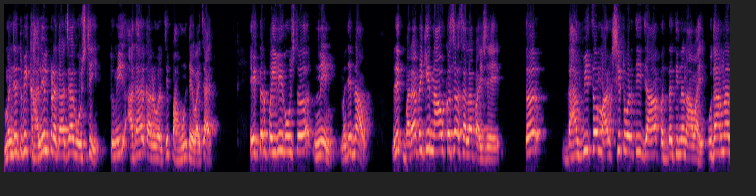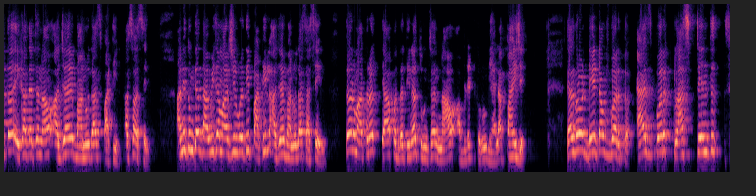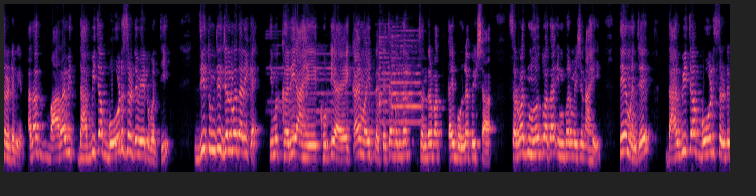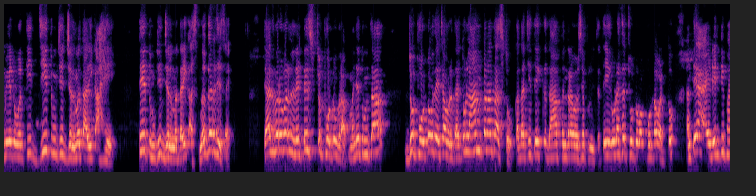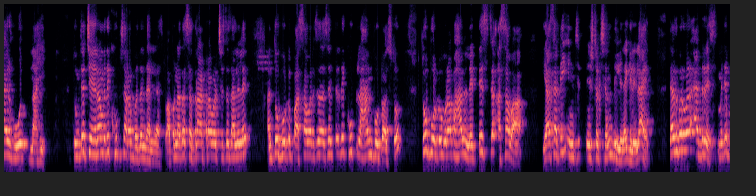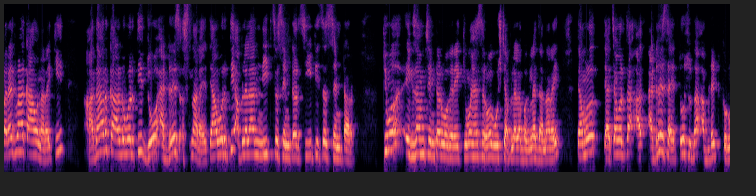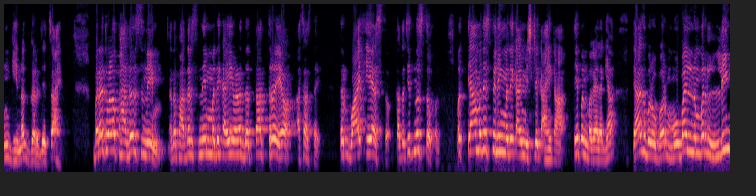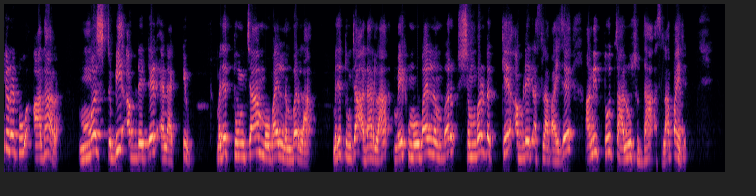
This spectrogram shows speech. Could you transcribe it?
म्हणजे तुम्ही खालील प्रकारच्या गोष्टी तुम्ही आधार कार्डवरती पाहून ठेवायच्या आहेत. एक तर पहिली गोष्ट नेम म्हणजे नाव. म्हणजे बऱ्यापैकी नाव कसं असायला पाहिजे? तर दहावीचं मार्कशीट वरती ज्या पद्धतीनं नाव आहे. उदाहरणार्थ एखाद्याचं नाव अजय भानुदास पाटील असं असेल. आणि तुमच्या दहावीच्या मार्कशीटवरती पाटील अजय भानुदास असेल तर मात्र त्या पद्धतीनं तुमचं नाव अपडेट करून घ्यायला पाहिजे. त्याचबरोबर date of birth as per class tenth certificate आता बारावी दहावीच्या बोर्ड सर्टिफिकेट वरती जी तुमची जन्मतारीख आहे ती मग खरी आहे खोटी आहे काय माहीत नाही. त्याच्याबद्दल संदर्भात काही बोलण्यापेक्षा सर्वात महत्त्वाचा इन्फॉर्मेशन आहे ते म्हणजे दहावीच्या बोर्ड सर्टिफिकेट वरती जी तुमची जन्मतारीख आहे ते तुमची जन्मतारीख असणं गरजेचं आहे. त्याचबरोबर लेटेस्ट फोटोग्राफ म्हणजे तुमचा जो फोटो त्याच्यावरचा आहे तो लहानपणाचा असतो. कदाचित एक दहा पंधरा वर्षापूर्वीचा. ते एवढाचा छोटो फोटो वाटतो आणि ते आयडेंटिफाय होत नाही. तुमच्या चेहऱ्यामध्ये खूप सारा बदल झालेला असतो. आपण आता सतरा अठरा वर्षाचा झालेला आहे आणि तो फोटो पाच सहा वर्षाचा असेल तर ते खूप लहान फोटो असतो. तो फोटोग्राफ हा लेटेस्ट असावा यासाठी इन्स्ट्रक्शन दिलेल्या गेलेल्या आहेत. त्याचबरोबर ऍड्रेस म्हणजे बऱ्याच वेळा काय होणार आहे की आधार कार्डवरती जो ऍड्रेस असणार आहे त्यावरती आपल्याला नीटचं सेंटर सीईटीचं सेंटर किंवा एक्झाम सेंटर वगैरे किंवा ह्या सर्व गोष्टी आपल्याला बघल्या जाणार आहे. त्यामुळं त्याच्यावरचा ऍड्रेस आहे तो सुद्धा अपडेट करून घेणं गरजेचं आहे. बऱ्याच वेळा फादर्स नेम आता फादर्स नेममध्ये काही वेळा दत्तात्रय असं असतंय. तर वाय ए असतं कदाचित नसतं पण. मग त्यामध्ये स्पेलिंगमध्ये काय मिस्टेक आहे का ते पण बघायला घ्या. त्याचबरोबर mobile number linked to Aadhaar must be updated and active. म्हणजे तुमच्या मोबाईल नंबरला म्हणजे तुमच्या आधारला एक मोबाईल नंबर शंभर टक्के अपडेट असला पाहिजे आणि तो चालू सुद्धा असला पाहिजे.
